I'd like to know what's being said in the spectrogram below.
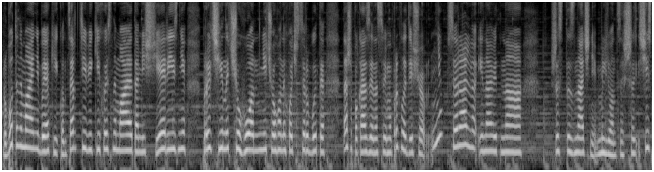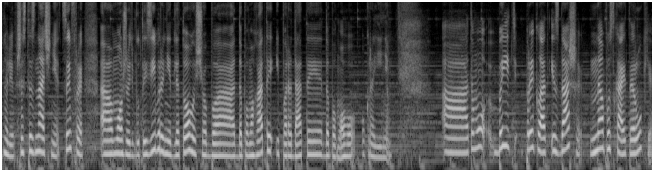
роботи немає, ніби як і концертів якихось немає, там і ще різні причини, чого нічого не хочеться робити. Даша показує на своєму прикладі, що ні, все реально, і навіть на шестизначні мільйон це шість нулів. Шестизначні цифри а, можуть бути зібрані для того, щоб а, допомагати і передати допомогу Україні. А, тому беріть приклад із Даші, не опускайте руки,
